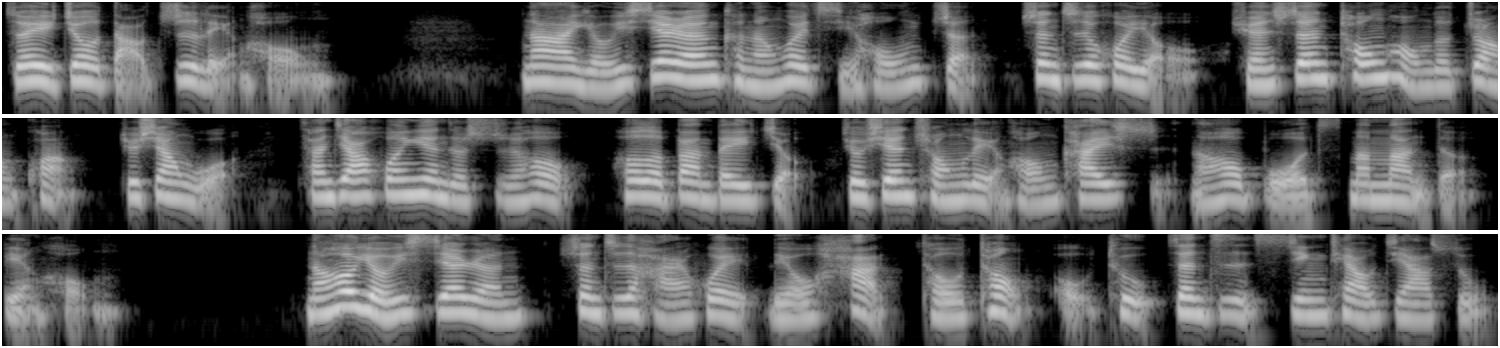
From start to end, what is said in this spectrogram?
所以就导致脸红。那有一些人可能会起红疹，甚至会有全身通红的状况。就像我参加婚宴的时候，喝了半杯酒，就先从脸红开始，然后脖子慢慢的变红。然后有一些人甚至还会流汗、头痛、呕吐，甚至心跳加速。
